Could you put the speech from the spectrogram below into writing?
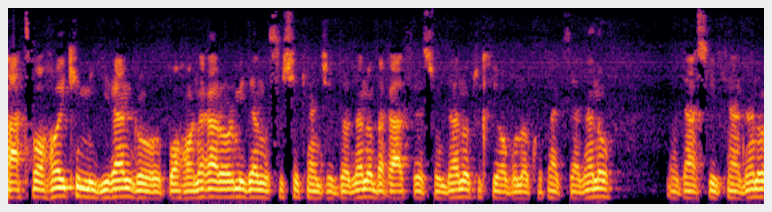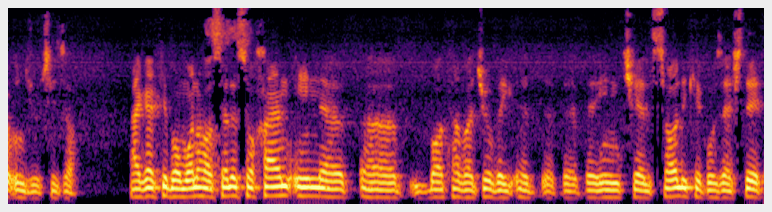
فتواهایی که می‌گیرن رو بهانه قرار میدن واسه شکنجه دادن و به قتل رسوندن و تو خیابونا کتک زدن و دستگیر کردن و اینجور چیزا. اگر که به عنوان حاصل سخن این با توجه به این چل سالی که گذشته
